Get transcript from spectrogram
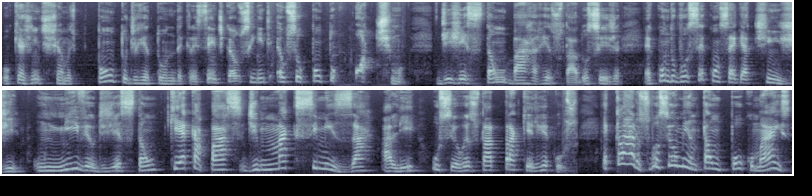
o que a gente chama de ponto de retorno decrescente, que é o seguinte: é o seu ponto ótimo de gestão barra resultado. Ou seja, é quando você consegue atingir um nível de gestão que é capaz de maximizar ali o seu resultado para aquele recurso. É claro, se você aumentar um pouco mais,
